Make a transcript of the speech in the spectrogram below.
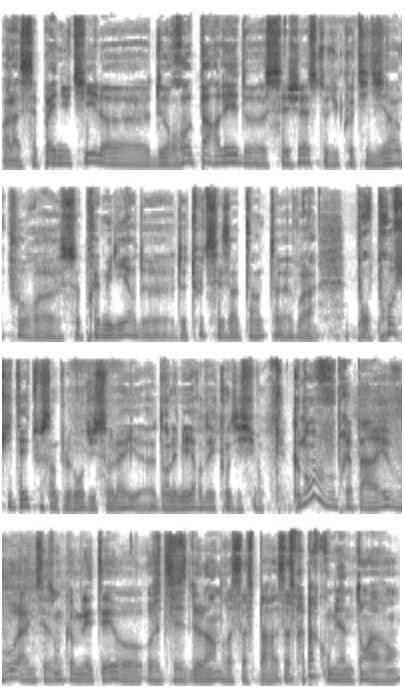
Voilà, c'est pas inutile euh, de reparler de ces gestes du quotidien pour euh, se prémunir de, toutes ces atteintes. Euh, voilà, pour profiter tout simplement du soleil dans les meilleures des conditions. Comment vous vous préparez vous à une saison comme l'été au, au 10 de l'Indre? Ça se prépare combien de temps avant?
